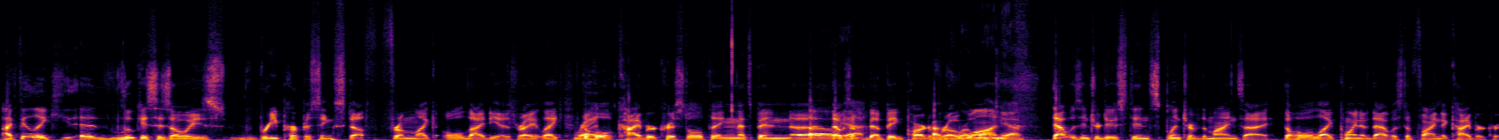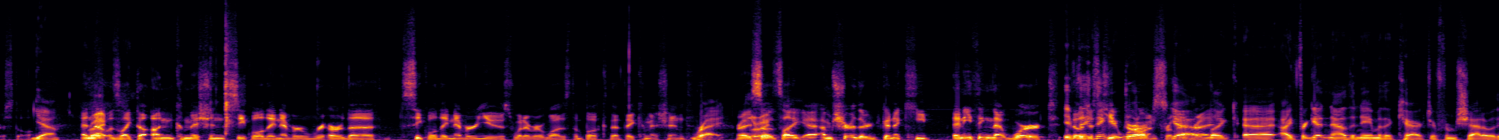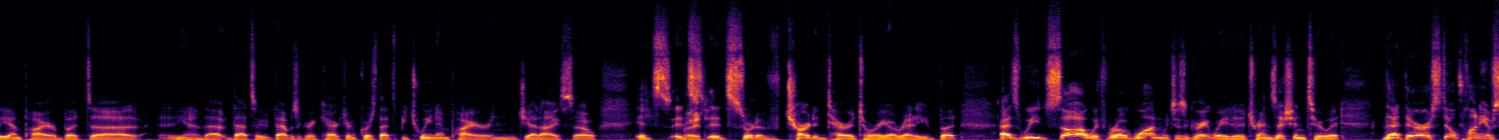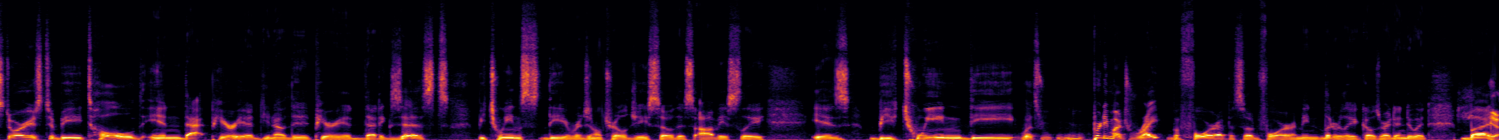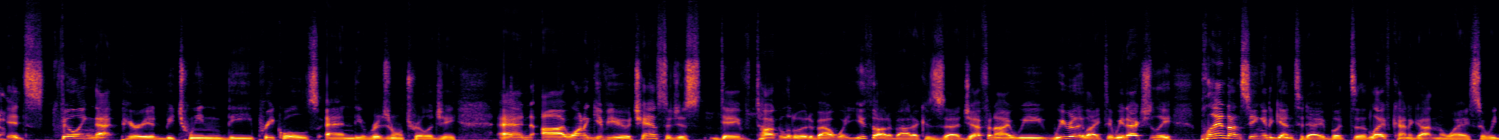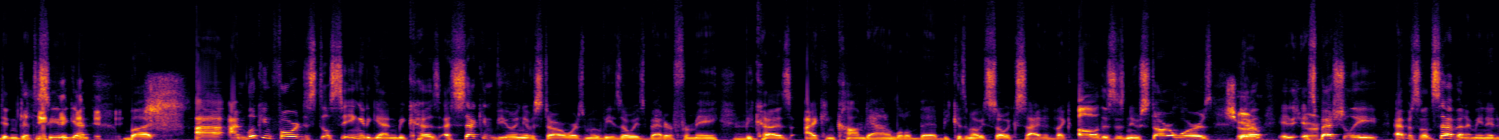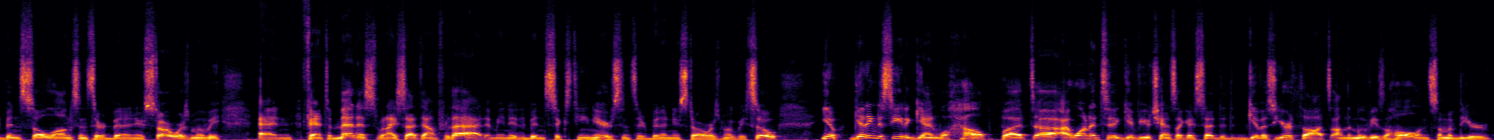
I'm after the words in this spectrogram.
I feel like uh, Lucas is always repurposing stuff from like old ideas, right? Like the whole Kyber crystal thing that's been uh, Oh, that was yeah. a, a big part of, Of Rogue, Rogue One. One, yeah. That was introduced in Splinter of the Mind's Eye. The whole like point of that was to find a Kyber crystal. Yeah. and Right. that was like the uncommissioned sequel they never re- or the sequel they never used, whatever it was, the book that they commissioned. Right. Right. So it's like I'm sure they're gonna keep anything that worked. if they'll they just think keep it drawing works, from yeah. it, right? Like uh, I forget now the name of the character from Shadow of the Empire, but uh, you know that that's a that was a great character, and of course that's between Empire and Jedi, so it's it's Right. it's sort of charted territory already. But as we saw with Rogue One, which is a great way to transition to it, that there are still plenty of stories to be told in that period. You know, the period that exists between the original trilogy. So this obviously is between the what's pretty much right before episode 4 i mean literally it goes right into it. But Yeah. it's filling that period between the prequels and the original trilogy. And i want to give you a chance to just dave talk a little bit about what you thought about it because uh, jeff and i we we really liked it. We'd actually planned on seeing it again today but uh, life kind of got in the way so we didn't get to see it again. But uh, i'm looking forward to still seeing it again because a second viewing of a star wars movie is always better for me because i can calm down a little bit because i'm always so excited like oh this is new star wars. You know it, sure. especially episode 7 i mean it had been so long since there had been a new star wars movie. And phantom menace when i sat down for that i mean it had been 16 years since there had been a new star wars movie. So you know getting to see it again will help. But uh, i wanted to give you a chance like i said to give us your thoughts on the movie as a whole and some of your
